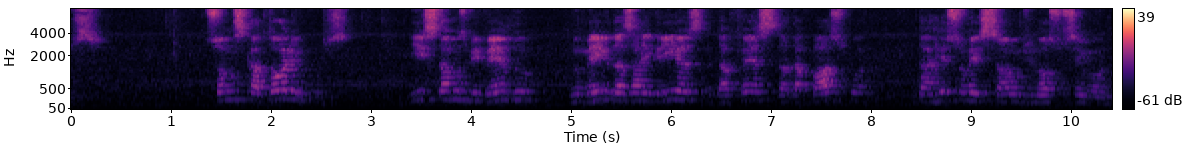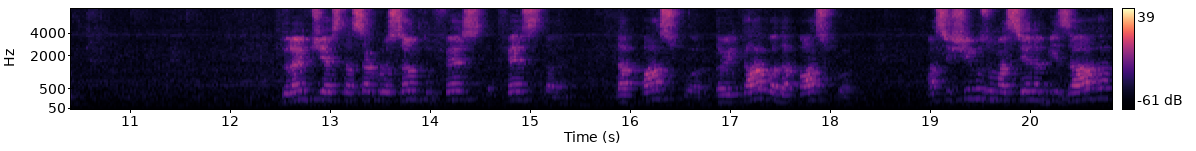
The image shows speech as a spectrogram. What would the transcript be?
Amigos, somos católicos e estamos vivendo no meio das alegrias da festa da Páscoa, da ressurreição de nosso Senhor. Durante esta sacrosanto festa, festa da Páscoa, da oitava da Páscoa, assistimos uma cena bizarra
